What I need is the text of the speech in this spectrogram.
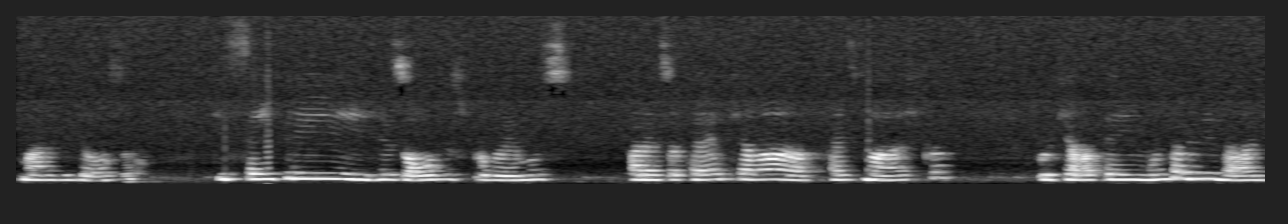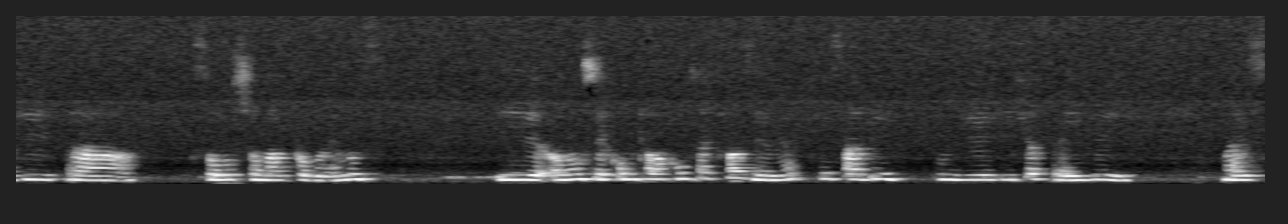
maravilhosa, que sempre resolve os problemas. Parece até que ela faz mágica, porque ela tem muita habilidade para solucionar problemas. E eu não sei como que ela consegue fazer, né? Quem sabe um dia a gente aprende aí. Mas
